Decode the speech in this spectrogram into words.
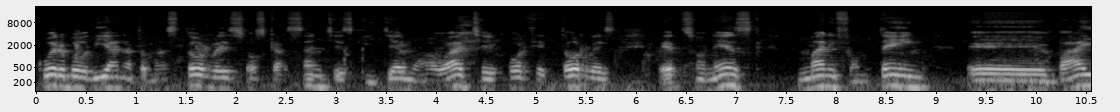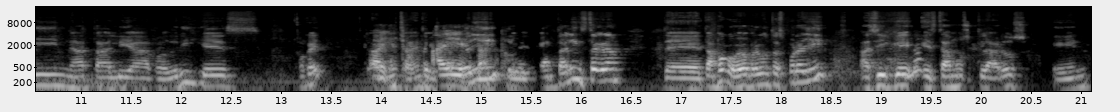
Cuervo, Diana Tomás Torres, Oscar Sánchez, Guillermo Aguache, Jorge Torres, Edson Esk, Manny Fontaine, eh, Natalia Rodríguez. Ok, hay mucha gente que está por allí, que le encanta el Instagram. tampoco veo preguntas por allí, así que estamos claros en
